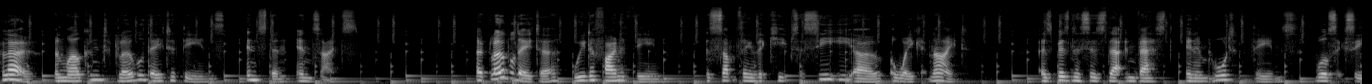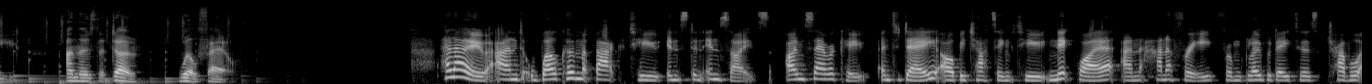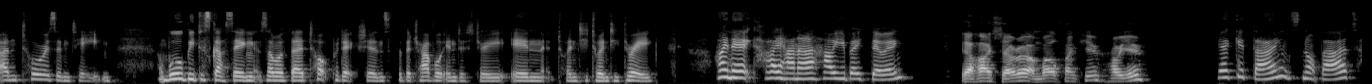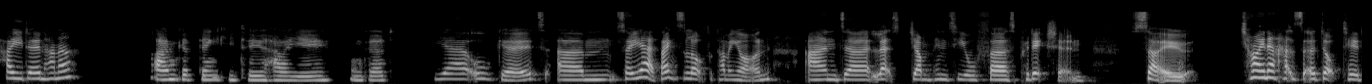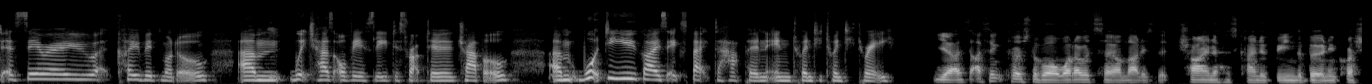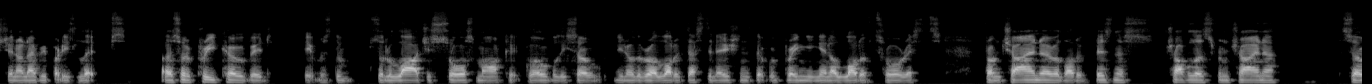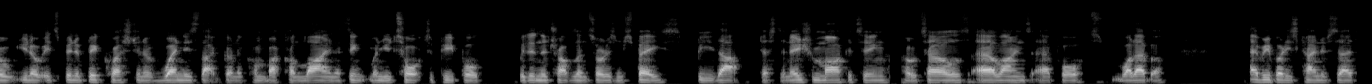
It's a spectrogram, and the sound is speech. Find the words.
Hello, and welcome to GlobalData Themes Instant Insights. At GlobalData, we define a theme as something that keeps a CEO awake at night, as businesses that invest in important themes will succeed, and those that don't will fail. Hello, and welcome back to Instant Insights. I'm Sarah Coop, and today I'll be chatting to Nick Wyatt and Hannah Free from GlobalData's travel and tourism team. And we'll be discussing some of their top predictions for the travel industry in 2023. Hi, Nick. Hi, Hannah. How are you both doing? Yeah, hi, Sarah. I'm well, thank you. How are you? Yeah, good, thanks. Not bad. How are you doing, Hannah? I'm good, thank you too. How are you? I'm good. Yeah, all good. Um, so yeah, thanks a lot for coming on. And uh, let's jump into your first prediction. So China has adopted a zero COVID model, um, which has obviously disrupted travel. Um, what do you guys expect to happen in 2023? Yeah, I think first of all, what I would say on that is that China has kind of been the burning question on everybody's lips. Uh, sort of pre-COVID, it was the sort of largest source market globally. So, you know, there were a lot of destinations that were bringing in a lot of tourists from China, a lot of business travelers from China. So, you know, it's been a big question of when is that going to come back online? I think when you talk to people within the travel and tourism space, be that destination marketing, hotels, airlines, airports, whatever, everybody's kind of said,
